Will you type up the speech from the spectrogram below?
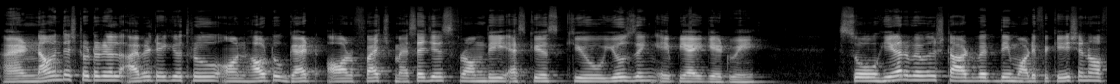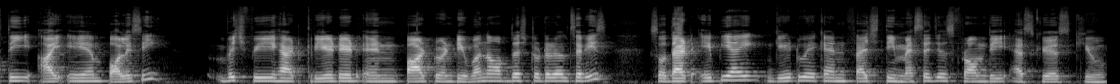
And now in this tutorial, I will take you through on how to get or fetch messages from the SQS queue using API Gateway. So here we will start with the modification of the IAM policy, which we had created in part 21 of this tutorial series so that API gateway can fetch the messages from the SQS queue.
